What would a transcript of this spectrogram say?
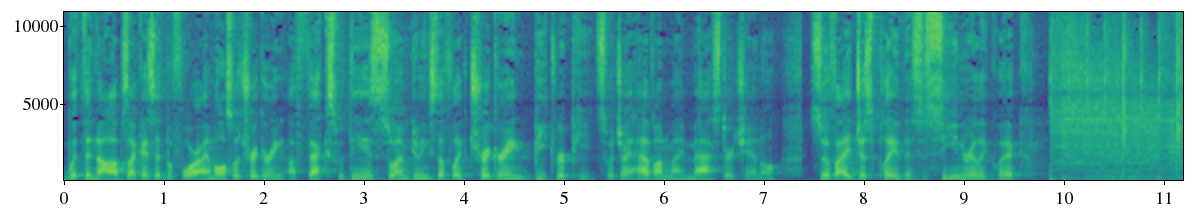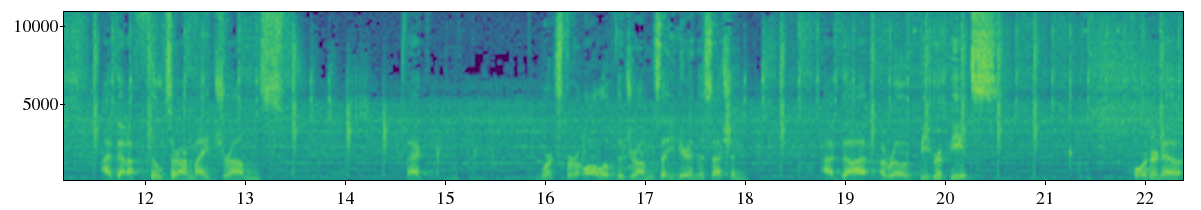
With the knobs, like I said before, I'm also triggering effects with these. So I'm doing stuff like triggering beat repeats, which I have on my master channel. So if I just play this scene really quick, I've got a filter on my drums. That works for all of the drums that you hear in this session. I've got a row of beat repeats, quarter note,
